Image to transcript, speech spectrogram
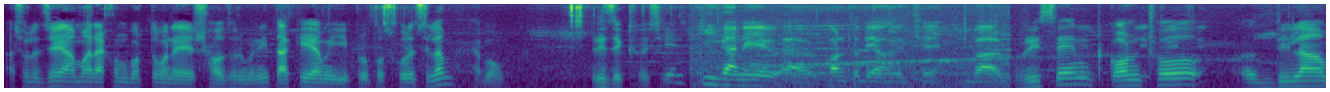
আসলে যে আমার এখন বর্তমানে সহধর্মিনী তাকে আমি প্রপোজ করেছিলাম এবং রিজেক্ট হয়েছিল কি গানে কণ্ঠ দেওয়া হয়েছে বা রিসেন্ট কণ্ঠ দিলাম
